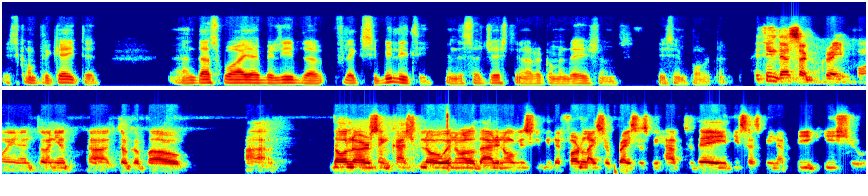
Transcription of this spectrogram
is complicated. And that's why I believe that flexibility in the suggestion and recommendations is important. I think that's a great point, Antonio. Uh, talk about uh, dollars and cash flow and all of that. And obviously, with the fertilizer prices we have today, this has been a big issue.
